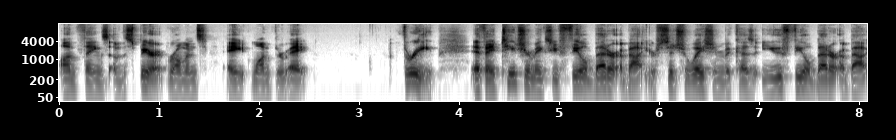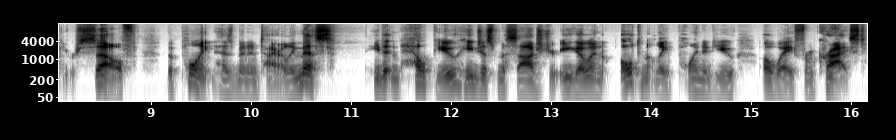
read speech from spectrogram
on things of the Spirit. Romans 8 1 through 8. Three, if a teacher makes you feel better about your situation because you feel better about yourself, the point has been entirely missed. He didn't help you, he just massaged your ego and ultimately pointed you away from Christ.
